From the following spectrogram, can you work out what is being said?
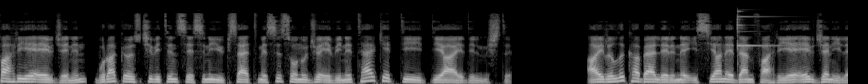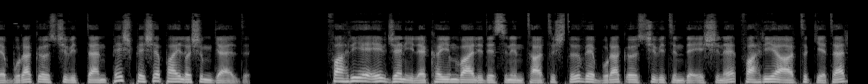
Fahriye Evcen'in, Burak Özçivit'in sesini yükseltmesi sonucu evini terk ettiği iddia edilmişti. Ayrılık haberlerine isyan eden Fahriye Evcen ile Burak Özçivit'ten peş peşe paylaşım geldi. Fahriye Evcen ile kayınvalidesinin tartıştığı ve Burak Özçivit'in de eşine, Fahriye artık yeter,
